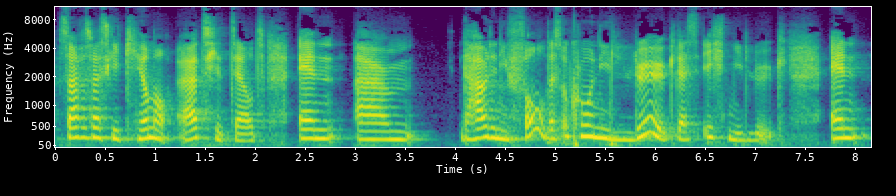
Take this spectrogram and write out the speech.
S'avonds was ik helemaal uitgeteld. En um, dat houden niet vol. Dat is ook gewoon niet leuk. Dat is echt niet leuk. En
